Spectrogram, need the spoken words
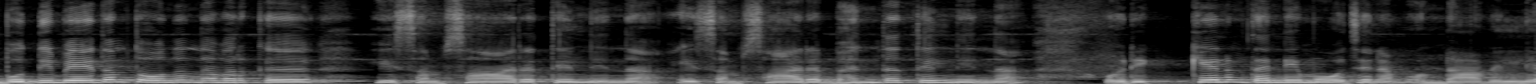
ബുദ്ധിഭേദം തോന്നുന്നവർക്ക് ഈ സംസാരത്തിൽ നിന്ന് ഈ സംസാര ബന്ധത്തിൽ നിന്ന് ഒരിക്കലും തന്നെ മോചനം ഉണ്ടാവില്ല.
